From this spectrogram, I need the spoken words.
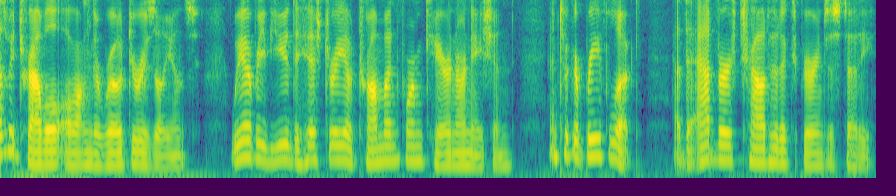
As we travel along the road to resilience, we have reviewed the history of trauma informed care in our nation and took a brief look at the Adverse Childhood Experiences Study.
